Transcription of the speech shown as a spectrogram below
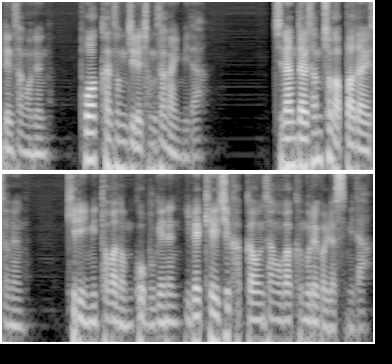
된 상어는 포악한 성질의 청상아입니다. 지난달 삼척 앞바다에서는 길이 2m가 넘고 무게는 200kg 가까운 상어가 그물에 걸렸습니다.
